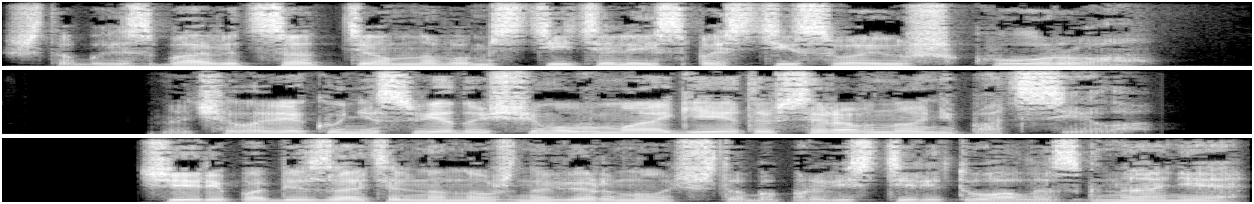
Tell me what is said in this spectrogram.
Чтобы избавиться от темного мстителя и спасти свою шкуру? Но человеку, несведущему в магии, это все равно не под силу. Череп обязательно нужно вернуть, чтобы провести ритуал изгнания,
